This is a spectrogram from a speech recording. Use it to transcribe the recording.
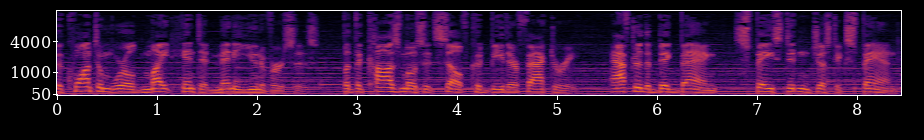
The quantum world might hint at many universes, but the cosmos itself could be their factory. After the Big Bang, space didn't just expand,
